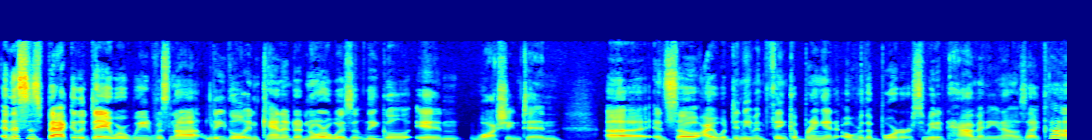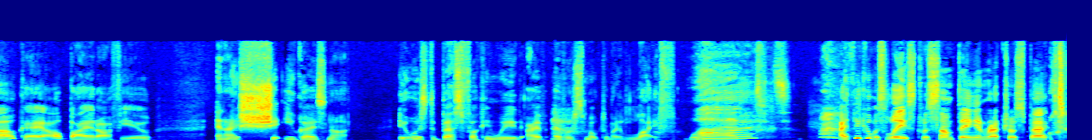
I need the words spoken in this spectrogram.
And this is back in the day where weed was not legal in Canada, nor was it legal in Washington. Uh, and so I would, didn't even think of bringing it over the border. So we didn't have any. And I was like, huh, okay, I'll buy it off you. And I shit you guys not. It was the best fucking weed I've ever smoked in my life. What? I think it was laced with something in retrospect.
